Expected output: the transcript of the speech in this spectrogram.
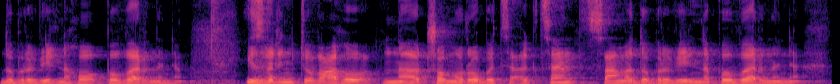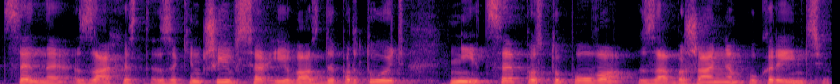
добровільного повернення. І зверніть увагу, на чому робиться акцент саме добровільне повернення. Це не захист закінчився і вас депортують. Ні, це поступово за бажанням українців.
